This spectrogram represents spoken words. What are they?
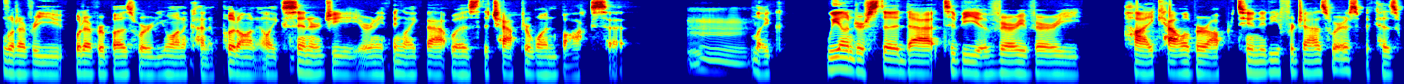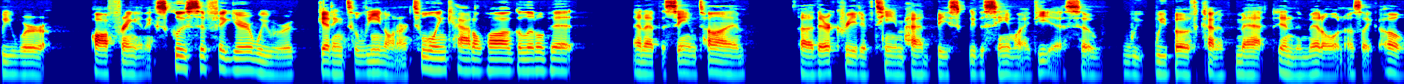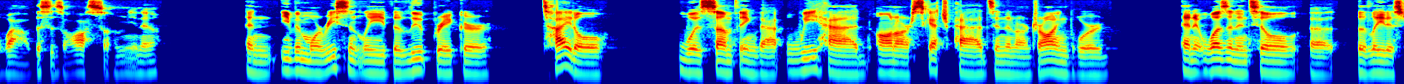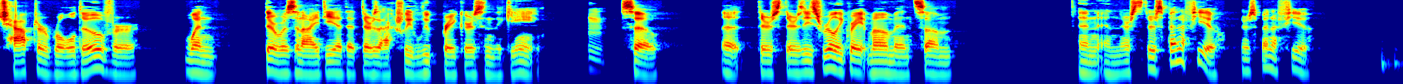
whatever you whatever buzzword you want to kind of put on it like synergy or anything like that was the chapter one box set. Mm. like we understood that to be a very very high caliber opportunity for Jazwares because we were offering an exclusive figure. We were getting to lean on our tooling catalog a little bit. And at the same time uh, their creative team had basically the same idea. So we, we both kind of met in the middle, and I was like, oh, wow, this is awesome, you know? And even more recently, the Loop Breaker title was something that we had on our sketch pads and in our drawing board. And it wasn't until uh, the latest chapter rolled over when there was an idea that there's actually loop breakers in the game. Hmm. So uh, there's there's these really great moments. Um, and and there's there's been a few. There's been a few.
